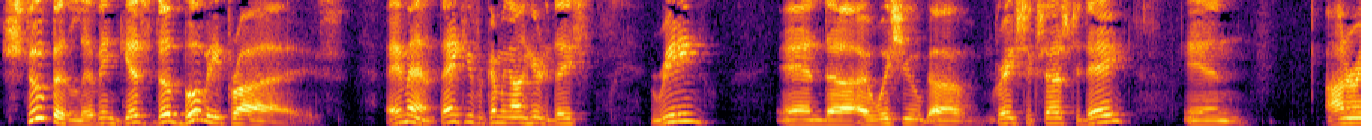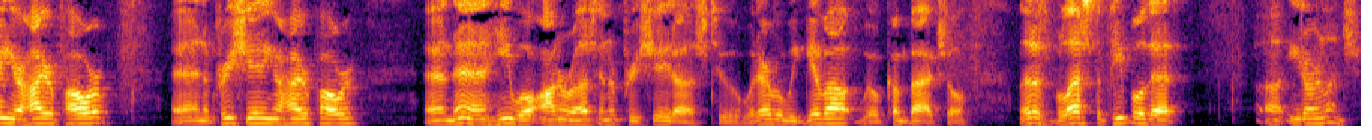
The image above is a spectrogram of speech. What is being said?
Stupid living gets the booby prize. Amen. Thank you for coming on here today reading And uh, I wish you uh, great success today in honoring your higher power and appreciating your higher power. And then He will honor us and appreciate us too. Whatever we give out will come back. So let us bless the people that uh, eat our lunch.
